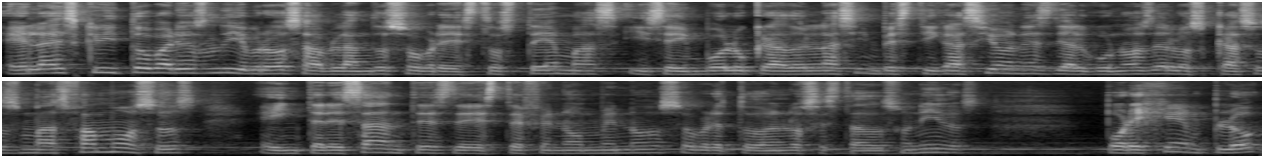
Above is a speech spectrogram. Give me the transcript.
Él ha escrito varios libros hablando sobre estos temas y se ha involucrado en las investigaciones de algunos de los casos más famosos e interesantes de este fenómeno, sobre todo en los Estados Unidos. Por ejemplo,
